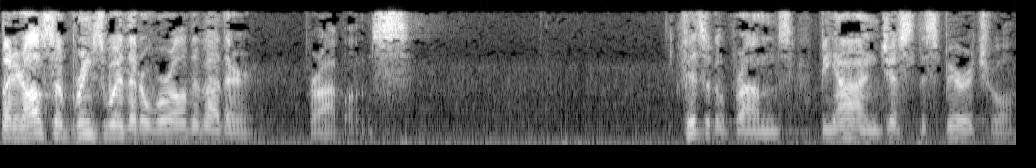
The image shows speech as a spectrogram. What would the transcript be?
but it also brings with it a world of other problems. Physical problems beyond just the spiritual.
